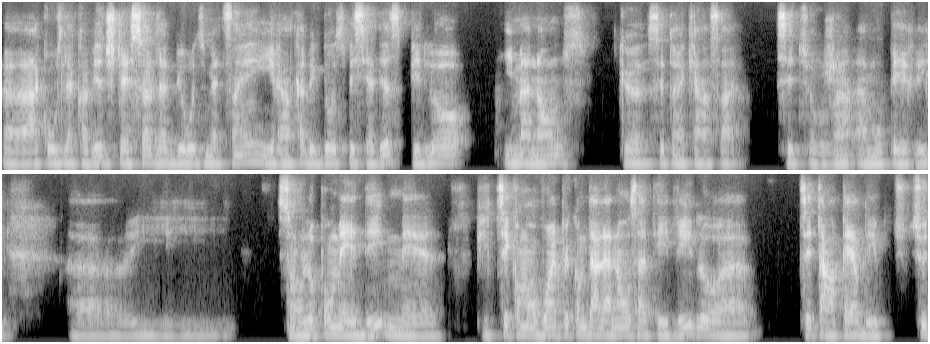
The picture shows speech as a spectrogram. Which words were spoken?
à cause de la COVID, j'étais seul dans le bureau du médecin, il rentre avec d'autres spécialistes, puis là, il m'annonce que c'est un cancer. C'est urgent à m'opérer. ils sont là pour m'aider, mais puis, tu sais, comme on voit un peu comme dans l'annonce à la TV, là, euh, tu perds des, tu,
